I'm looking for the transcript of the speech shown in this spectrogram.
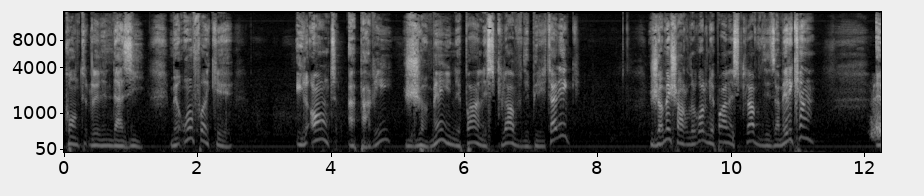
contre les nazis. Mais une fois qu'il entre à Paris, jamais il n'est pas un esclave des Britanniques. Jamais Charles de Gaulle n'est pas un esclave des Américains. Et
